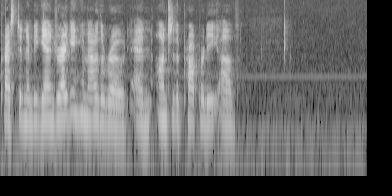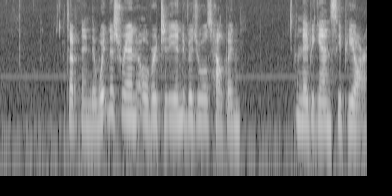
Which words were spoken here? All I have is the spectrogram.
Preston and began dragging him out of the road and onto the property of something. The witness ran over to the individuals helping and they began CPR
